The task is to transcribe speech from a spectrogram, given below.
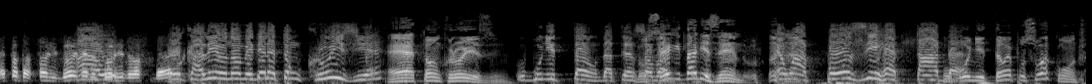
a implantação de dois Ah, redutores de velocidade. Ô, Calil, o nome dele é Tom Cruise, é? É Tom Cruise. O bonitão da Transformador. Você que tá dizendo. É uma pose retada. O bonitão é por sua conta.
